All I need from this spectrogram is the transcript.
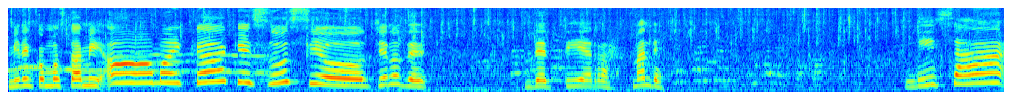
miren cómo está mi... ¡Oh, my God! ¡Qué sucios! Llenos de, de tierra. Mande. Lisa.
